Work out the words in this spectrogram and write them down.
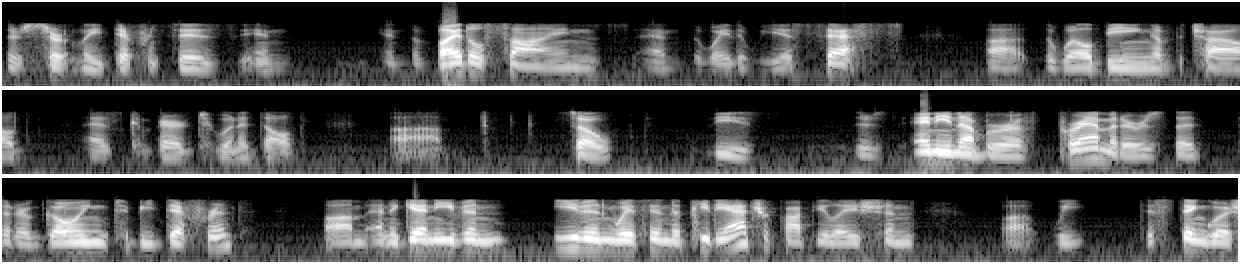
there's certainly differences in in the vital signs and the way that we assess uh, the well-being of the child as compared to an adult. Um, so these there's any number of parameters that, that are going to be different. Um, and again, even even within the pediatric population, uh, we distinguish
